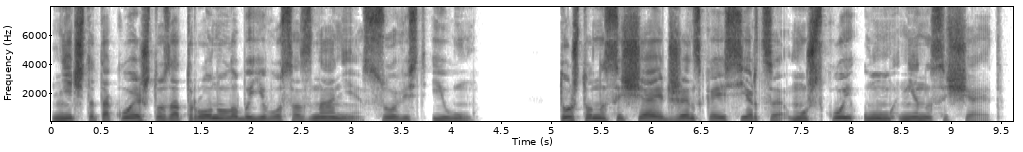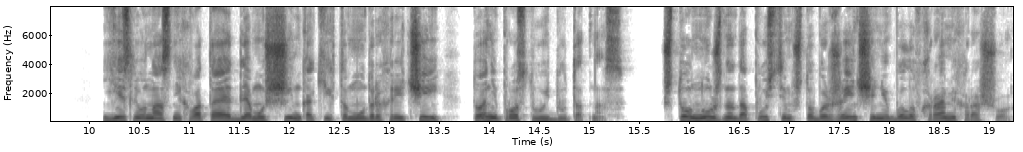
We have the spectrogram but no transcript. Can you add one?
Нечто такое, что затронуло бы его сознание, совесть и ум. То, что насыщает женское сердце, мужской ум не насыщает. Если у нас не хватает для мужчин каких-то мудрых речей, то они просто уйдут от нас. Что нужно, допустим, чтобы женщине было в храме хорошо?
